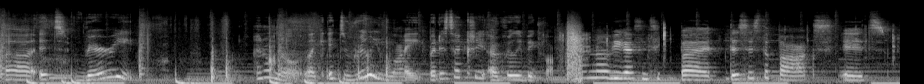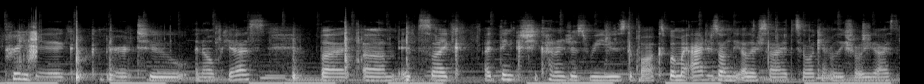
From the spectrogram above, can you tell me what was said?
Uh, it's very I don't know, like it's really light, but it's actually a really big box. I don't know if you guys can see, but this is the box. It's pretty big compared to an LPS, but um, it's like I think she kind of just reused the box, but my address is on the other side, so I can't really show you guys.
